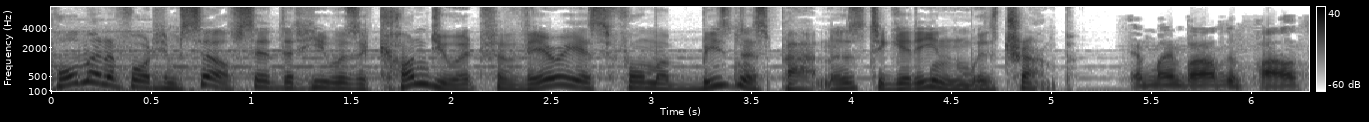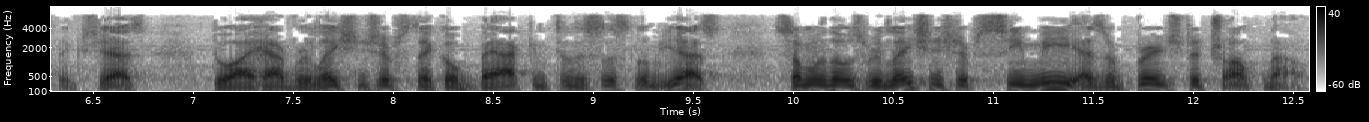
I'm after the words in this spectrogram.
Paul Manafort himself said that he was a conduit for various former business partners to get in with Trump. Am I involved in politics? Yes. Do I have relationships that go back into the system? Yes. Some of those relationships see me as a bridge to Trump now.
